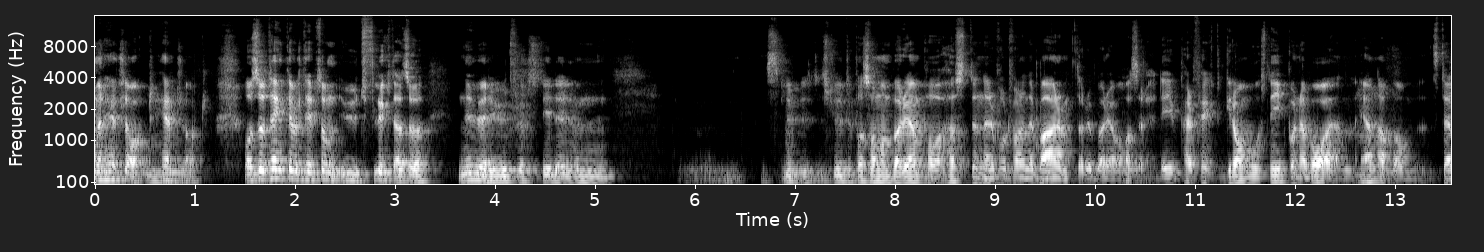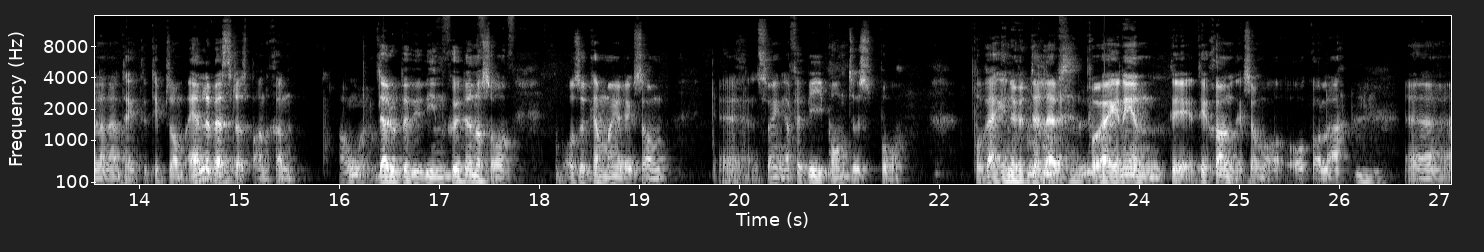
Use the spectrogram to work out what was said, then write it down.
men helt klart. Helt klart. Och så tänkte jag väl tipsa om utflykt. Alltså, nu är det utflyktstider. Mm, slu- Slutet på sommaren, början på hösten när det fortfarande är varmt och det börjar vara sådär. Det är ju perfekt. Granboksniporna var en, en av de ställena jag tänkte tipsa om. Eller Västra Spansjön. Oh, där uppe vid vindskydden och så. Och så kan man ju liksom eh, svänga förbi Pontus på, på vägen ut eller Absolut. på vägen in till, till sjön liksom och, och kolla. Mm. Eh,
